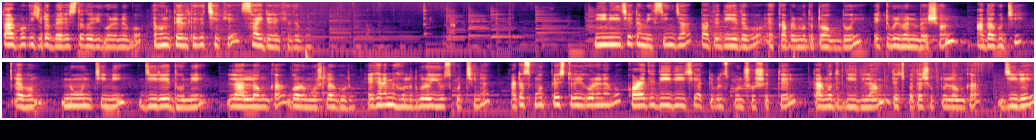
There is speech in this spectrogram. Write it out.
তারপর কিছুটা বেরেস্তা তৈরি করে নেব এবং তেল থেকে ছেঁকে সাইডে রেখে দেব। নিয়ে নিয়েছি একটা মিক্সিং জার, তাতে দিয়ে দেব এক কাপের মতো টক দই, একটু পরিমাণ বেসন, আদা কুচি এবং নুন, চিনি, জিরে, ধনে লাল লঙ্কা, গরম মশলার গুঁড়ো। এখানে আমি হলুদ গুঁড়ো ইউজ করছি না। একটা স্মুথ পেস্ট তৈরি করে নেব। কড়াইতে দিয়ে দিয়েছি এক টেবিল স্পুন সর্ষের তেল। তার মধ্যে দিয়ে দিলাম তেজপাতা, শুকনো লঙ্কা, জিরে,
